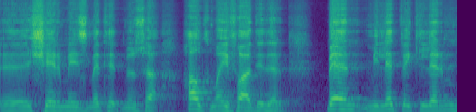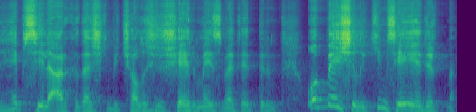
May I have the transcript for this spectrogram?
e, şehrime hizmet etmiyorsa halkıma ifade ederim. Ben milletvekillerimin hepsiyle arkadaş gibi çalışır şehrime hizmet ettiririm. O beş yılı kimseye yedirtmem.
